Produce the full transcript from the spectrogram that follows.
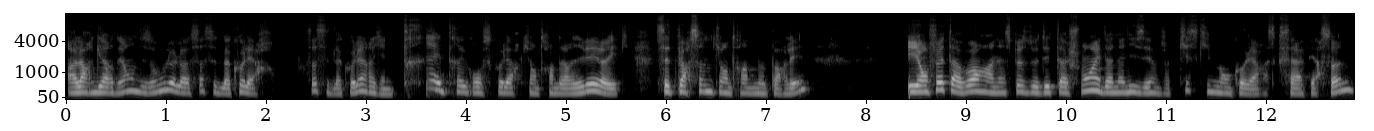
à la regarder en disant oulala, ça c'est de la colère. Ça, c'est de la colère. il y a une très, très grosse colère qui est en train d'arriver avec cette personne qui est en train de me parler. Et en fait, avoir un espèce de détachement et d'analyser. Qu'est-ce qui me met en colère? Est-ce que c'est la personne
